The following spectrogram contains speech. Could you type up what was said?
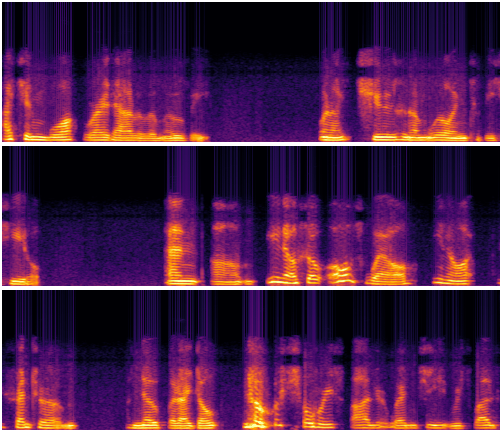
I can walk right out of the movie when I choose and I'm willing to be healed. And um, you know, so all's well. You know, I sent her a, a note, but I don't know if she'll respond or when she responds,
